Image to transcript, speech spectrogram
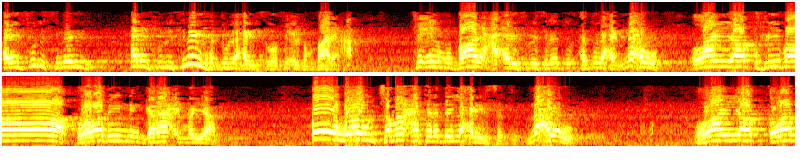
alifulinayn alifulinayn hadduu la xiriirsado ficilka mudaarica ficil mudaarica alifulinayn hadduu la naxwu lan yadribaa labadii nin garaaci mayaan oo waaw jamaacatan hadday la xiriirsato naxwu lan lan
